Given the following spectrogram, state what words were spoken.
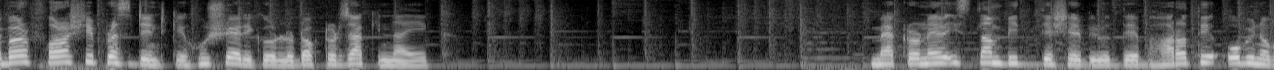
এবার ফরাসি প্রেসিডেন্টকে হুঁশিয়ারি করল ডক্টর জাকির নায়েক। ম্যাক্রনের ইসলাম বিদ্বেষের বিরুদ্ধে ভারতে অভিনব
